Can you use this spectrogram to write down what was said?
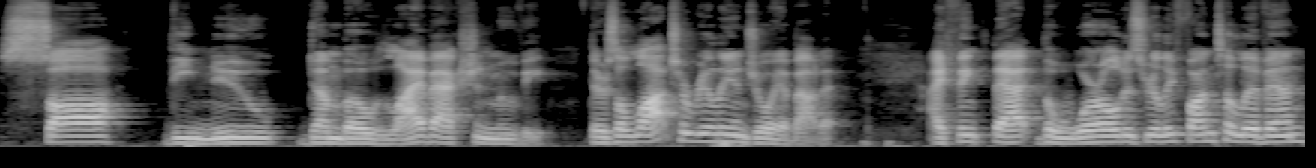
saw the new Dumbo live action movie. There's a lot to really enjoy about it. I think that the world is really fun to live in.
